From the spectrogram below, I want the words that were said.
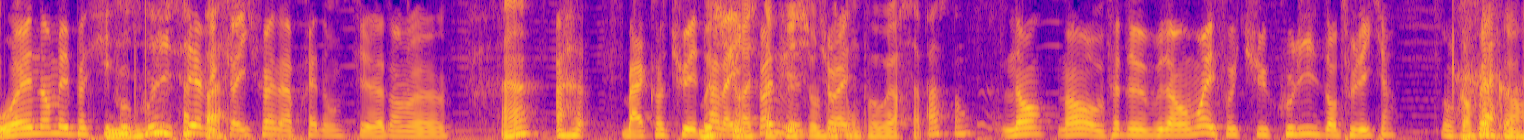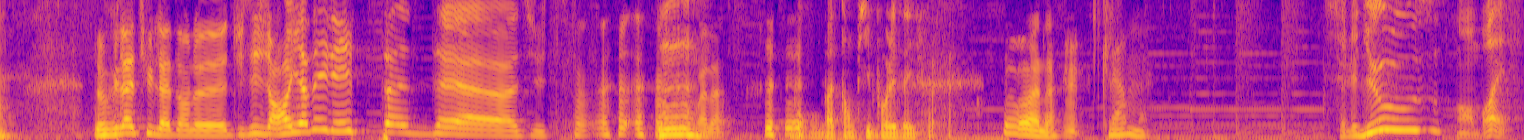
Ouais, non, mais parce qu'il faut ça avec l'iPhone après, donc c'est là dans le. Hein Bah, quand tu Bah, éteins Si tu restes appuyé sur le bouton power, ça passe, non Non, non, au fait, au bout d'un moment, il faut que tu coulisses dans tous les cas. Donc en fait. D'accord. donc là, tu l'as dans le. Tu sais, genre, regardez, il est. Ah, zut. Hmm. voilà. Bon, bah tant pis pour les iPhones. Voilà. Clairement. C'est le news En bref.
